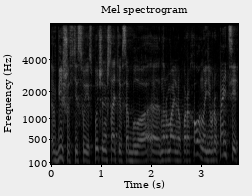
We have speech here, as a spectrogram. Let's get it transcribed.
в більшості своїх сполучених штатів все було е, нормально пораховано. Європейці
